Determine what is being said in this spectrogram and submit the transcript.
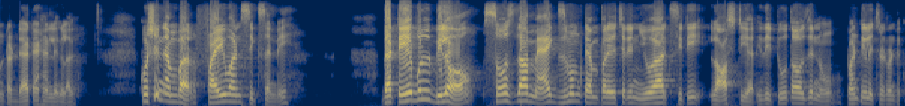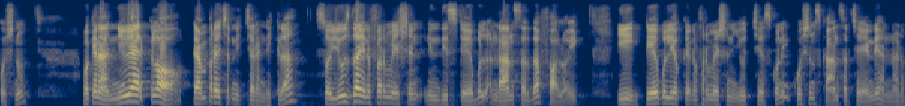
ఉంటాడు డేటా హ్యాండ్లింగ్ లాగా. Question number five and six అండి. The table below shows the maximum temperature in New York city last year ఇది టూ థౌజండ్ ట్వంటీలో ఇచ్చినటువంటి క్వశ్చన్ ఓకేనా? న్యూయార్క్లో టెంపరేచర్ని ఇచ్చారండి ఇక్కడ. So use the information in this table and answer the following ఈ టేబుల్ యొక్క ఇన్ఫర్మేషన్ యూజ్ చేసుకొని క్వశ్చన్స్కి ఆన్సర్ చేయండి అన్నాడు.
